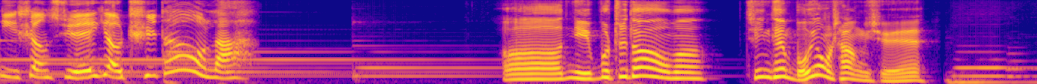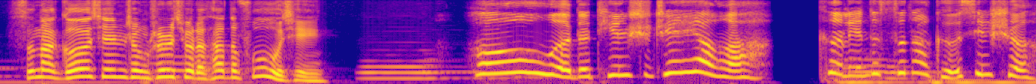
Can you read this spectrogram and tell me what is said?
你上学要迟到了。啊，你不知道吗？今天不用上学。斯纳格先生失去了他的父亲。哦，我的天，是这样啊！可怜的斯纳格先生。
